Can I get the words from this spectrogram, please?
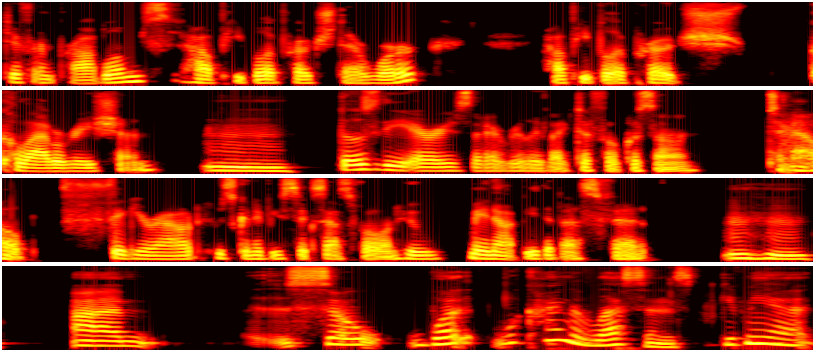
different problems how people approach their work how people approach collaboration. Mm. Those are the areas that I really like to focus on to help figure out who's going to be successful and who may not be the best fit. Mm-hmm. Um, so, what what kind of lessons? Give me a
